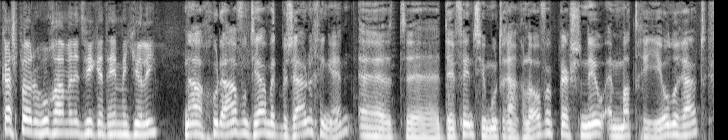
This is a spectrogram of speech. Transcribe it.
Kasper, hoe gaan we het weekend in met jullie? Nou, goedenavond. Ja, met bezuinigingen. het Defensie moet eraan geloven. Personeel en materieel eruit.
